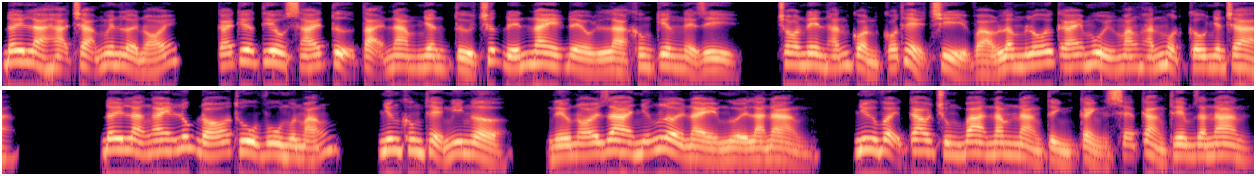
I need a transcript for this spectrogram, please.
Đây là hạ trạm nguyên lời nói, cái kia tiêu sái tự tại nam nhân từ trước đến nay đều là không kiêng nể gì, cho nên hắn còn có thể chỉ vào lâm lỗi cái mùi mang hắn một câu nhân tra. Đây là ngay lúc đó thu vu muốn mắng, nhưng không thể nghi ngờ, nếu nói ra những lời này người là nàng, như vậy cao trung 3 năm nàng tình cảnh sẽ càng thêm gian nan.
